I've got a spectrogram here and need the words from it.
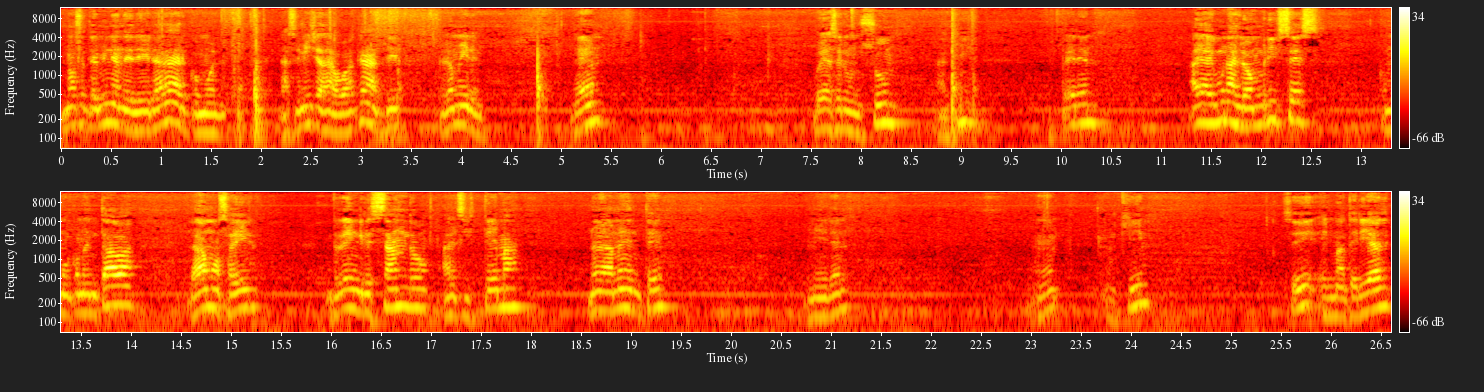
no se terminan de degradar, como las semillas de aguacate, pero miren, ¿ven? Voy a hacer un zoom aquí, esperen. Hay algunas lombrices, como comentaba, la vamos a ir reingresando al sistema nuevamente miren. Aquí. ¿sí? el material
